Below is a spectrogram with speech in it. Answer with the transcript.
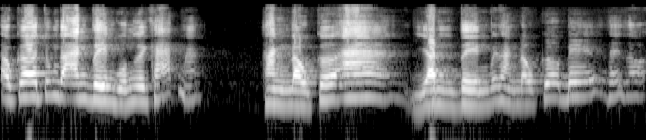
Đầu cơ, chúng ta ăn tiền của người khác mà. Thằng đầu cơ a dành tiền với thằng đầu cơ b, thế thôi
